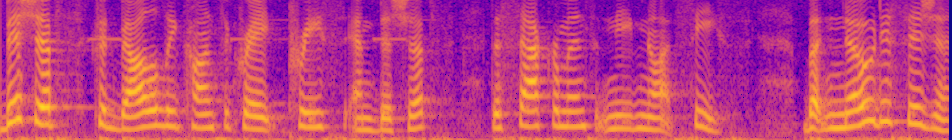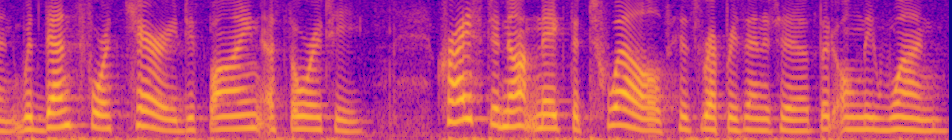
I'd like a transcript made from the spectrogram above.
Bishops could validly consecrate priests and bishops. The sacraments need not cease. But no decision would thenceforth carry divine authority. Christ did not make the 12 his representative but only one.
